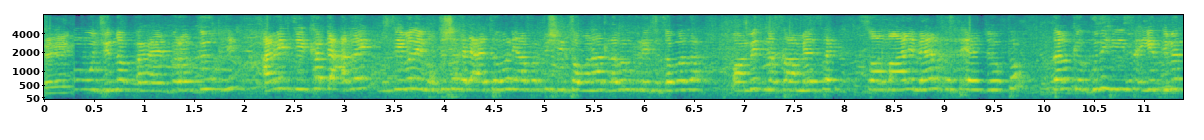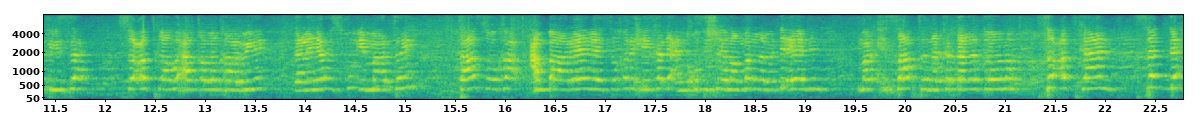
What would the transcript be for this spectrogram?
muujino baroduuqi arrintii ka dhacday musiibadii muqdisho ka dhacday toban iyo afar bishii tobanaad labada kun iyo toddobada oo midna saameysay soomaali meel kasta ee joogto dalka gudihiisa iyo dibaddiisa. Socodkan waxaa qabanqaabiyey dhallinyaro isku imaatay taasoo ka cambaareynaysa qaraxii ka dhacay muqdisho inuu mar laba dhiceenin mar xisaabtana ka dhala doono. Socodkan saddex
